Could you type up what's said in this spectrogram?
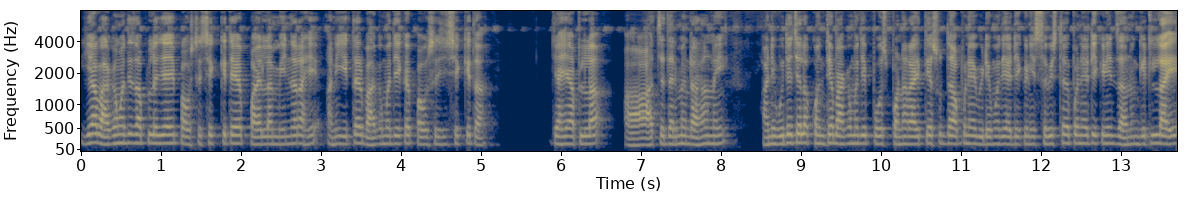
या भागामध्येच आपलं जे आहे पावसाची शक्यता पाहायला मिळणार आहे. आणि इतर भागामध्ये काय पावसाची शक्यता जे आहे आपल्याला आजच्या दरम्यान राहणार नाही. आणि उद्याच्याला कोणत्या भागामध्ये पाऊस पडणार आहे ते सुद्धा आपण या व्हिडिओमध्ये या ठिकाणी सविस्तरपणे या ठिकाणी जाणून घेतलेलं आहे.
